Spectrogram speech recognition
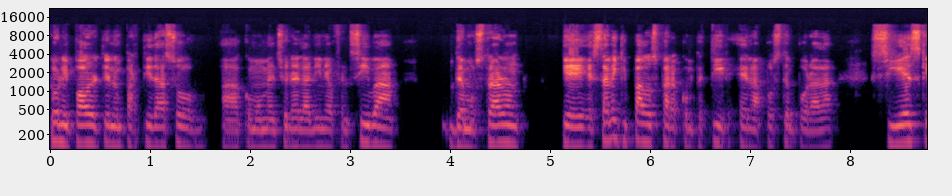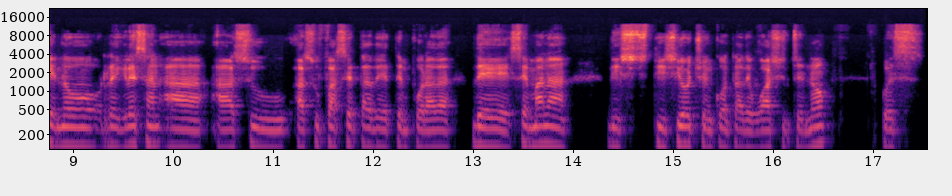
Tony Pollard tiene un partidazo, uh, como mencioné, la línea ofensiva. Demostraron que están equipados para competir en la postemporada si es que no regresan a, a, su, a su faceta de temporada de semana 18 en contra de Washington, ¿no? Pues,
